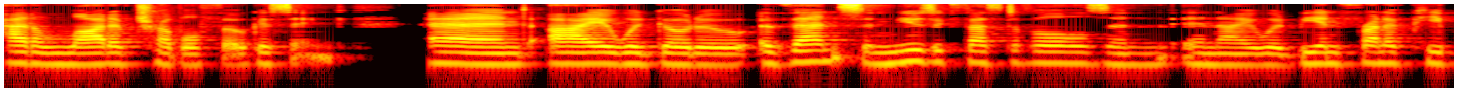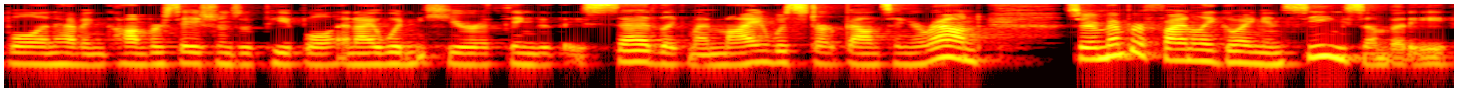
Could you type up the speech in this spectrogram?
had a lot of trouble focusing. And I would go to events and music festivals, and, and I would be in front of people and having conversations with people, and I wouldn't hear a thing that they said. Like my mind would start bouncing around. So I remember finally going and seeing somebody.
